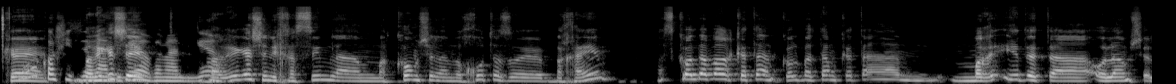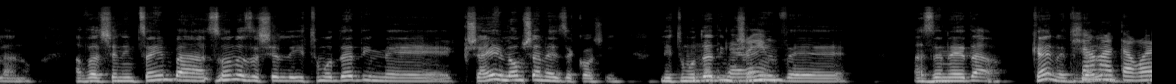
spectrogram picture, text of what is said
כן. לא קושי, זה מאתגר, ש... זה מאתגר. ברגע שנכנסים למקום של הנוחות הזה בחיים, אז כל דבר קטן, כל בלטם קטן מרעיד את העולם שלנו. אבל שנמצאים בזון הזה של להתמודד עם uh, קשיים, לא משנה איזה קושי, להתמודד עם קשיים, ו... אז זה נהדר. כן, אתגרים. שם אתה רואה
